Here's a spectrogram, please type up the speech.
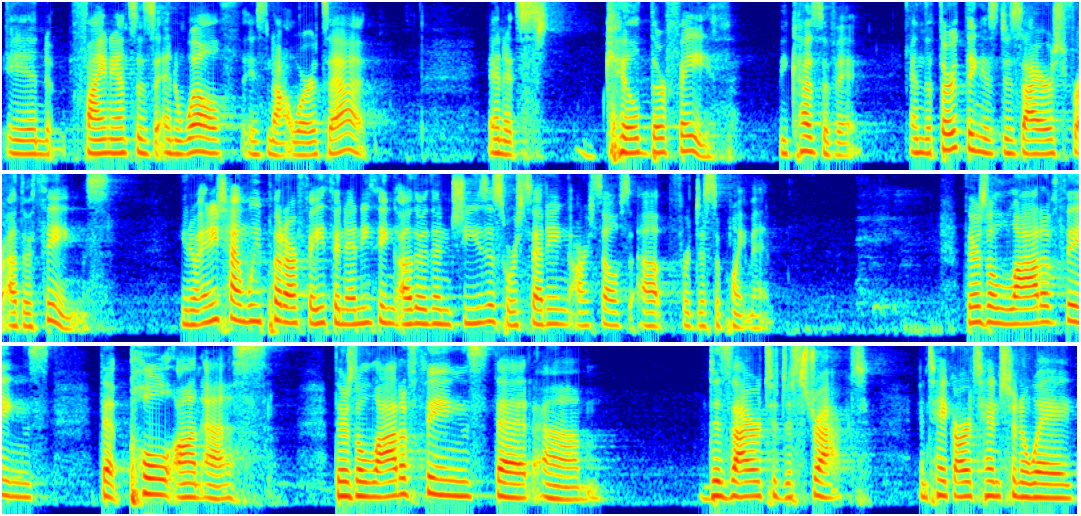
in finances and wealth is not where it's at. And it's killed their faith because of it. And the third thing is desires for other things. You know, anytime we put our faith in anything other than Jesus, we're setting ourselves up for disappointment. There's a lot of things that pull on us. There's a lot of things that um, desire to distract and take our attention away.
